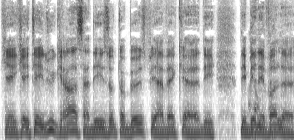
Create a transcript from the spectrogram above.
Qui a, été élu grâce à des autobus puis avec euh, des, des ah bénévoles. Euh,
